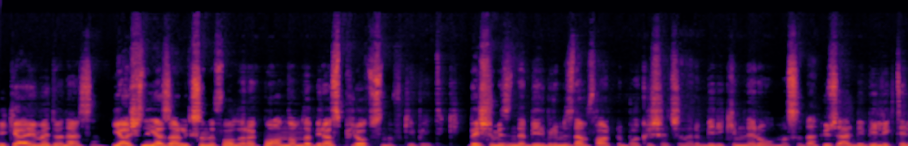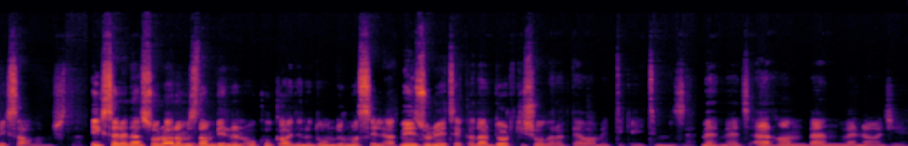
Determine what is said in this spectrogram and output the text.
hikayeme dönersem. Yaşlı yazarlık sınıfı olarak bu anlamda biraz pilot sınıf gibiydik. Beşimizin de birbirimizden farklı bakış açıları, birikimleri olması da güzel bir birliktelik sağlamıştı. İlk seneden sonra aramızdan birinin okul kaydını dondurmasıyla mezuniyete kadar 4 kişi olarak devam ettik eğitimimize. Mehmet, Erhan, ben ve Naciye.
